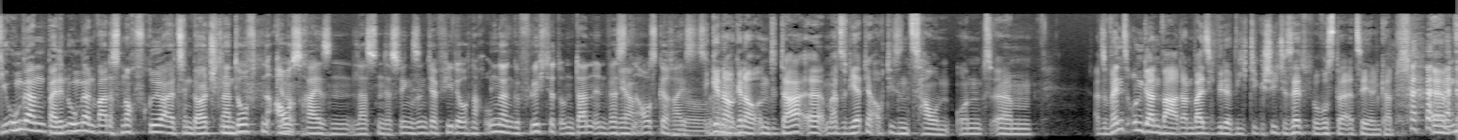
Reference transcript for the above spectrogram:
die Ungarn, bei den Ungarn war das noch früher als in Die Deutschland. durften ausreisen lassen. Deswegen sind ja viele auch nach Ungarn geflüchtet und dann in Westen Ja. ausgereist. sind. Genau, genau. Und da, ähm, also die hat ja auch diesen Zaun. Und ähm, Also wenn es Ungarn war, dann weiß ich wieder, wie ich die Geschichte selbstbewusster erzählen kann. ähm,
